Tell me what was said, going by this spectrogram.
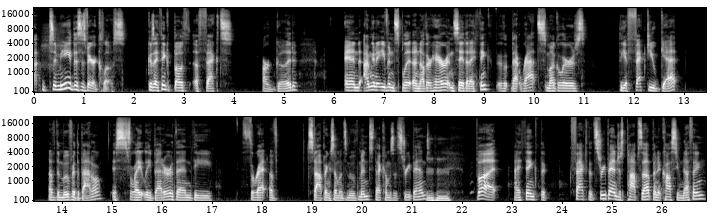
uh, to me this is very close because I think both effects are good, and I'm gonna even split another hair and say that I think that rat smugglers, the effect you get of the move or the battle is slightly better than the threat of stopping someone's movement that comes with Street Band. Mm-hmm. But I think the fact that Street Band just pops up and it costs you nothing,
